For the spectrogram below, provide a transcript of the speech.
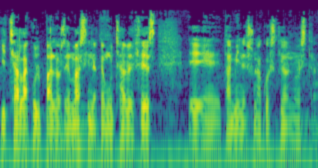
y echar la culpa a los demás, sino que muchas veces eh, también es una cuestión nuestra.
